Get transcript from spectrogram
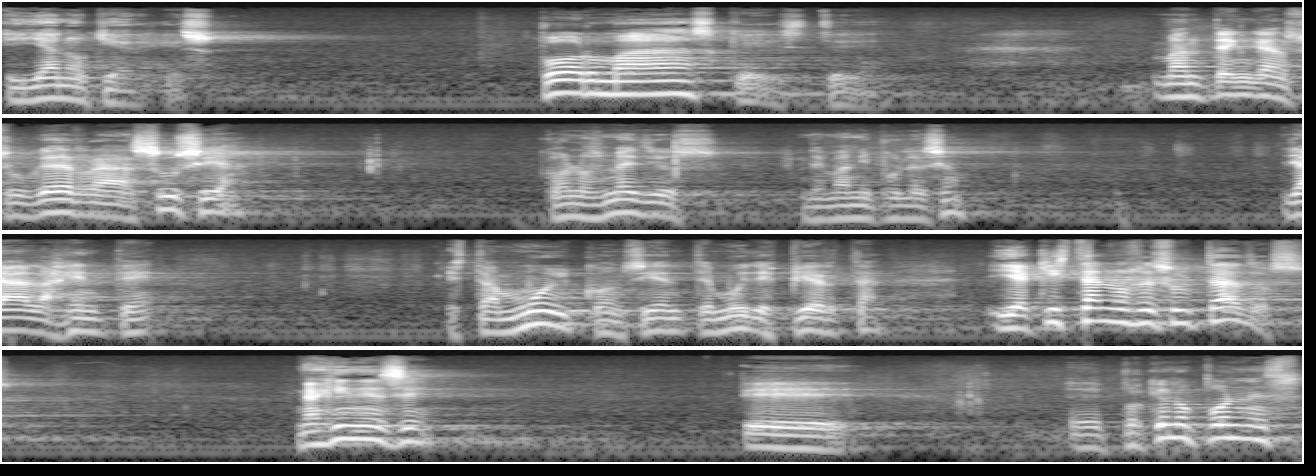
y ya no quiere eso. Por más que este, mantengan su guerra sucia con los medios de manipulación, ya la gente está muy consciente, muy despierta, y aquí están los resultados. Imagínense, eh, eh, ¿por qué no pones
